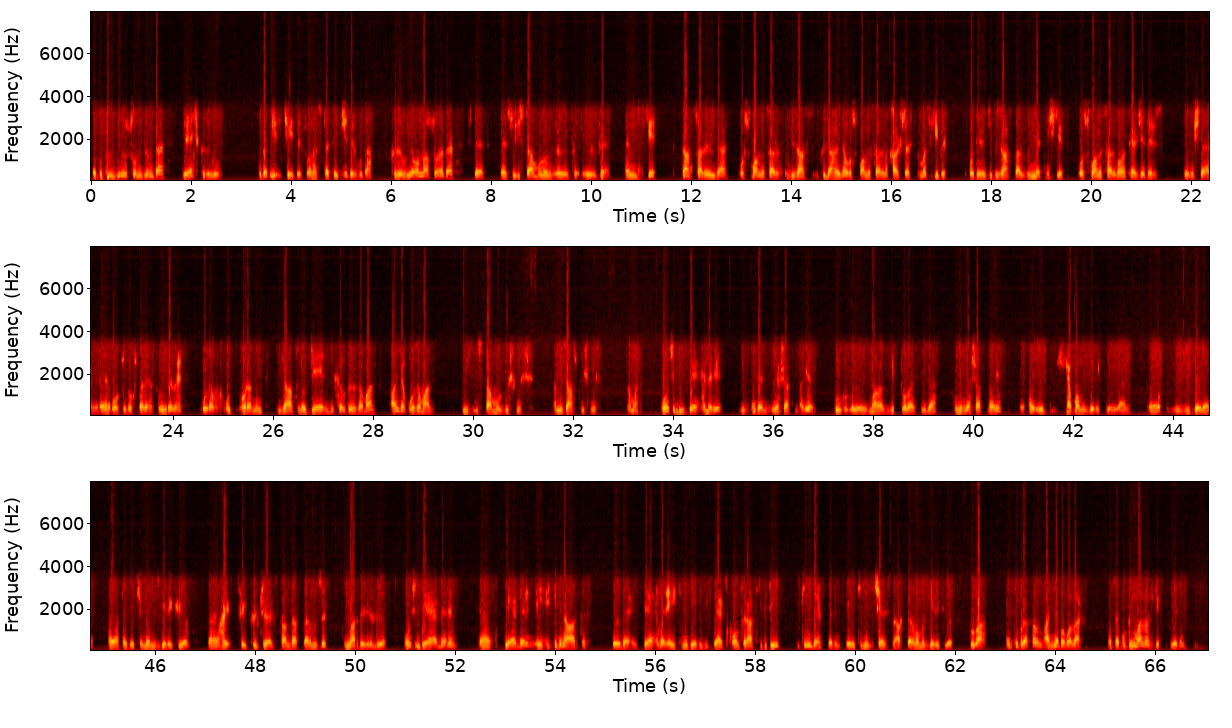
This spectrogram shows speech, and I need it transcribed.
E, bu duygunun sonucunda direnç kırılıyor. Bu da bir şeydir. Sonra stratejidir bu da. Kırılıyor. Ondan sonra da işte şu İstanbul'un e, e, e, Bizans sarığıyla Osmanlı sarığı, Bizans külahıyla Osmanlı sarığını karşılaştırması gibi. O derece Bizanslar zulmetmiş ki Osmanlı sarığını ona tercih ederiz demişler e, Ortodokslar en sonunda ve o da o, oranın Bizans'ın o değeri yıkıldığı zaman ancak o zaman biz İstanbul düşmüş. Yani Bizans düşmüş zaman. Onun için biz değerleri yeniden yaşatmayı bu e, Malazgirt dolayısıyla bunu yaşatmayı e, e, yapmamız gerekiyor yani. E, böyle hayata geçirmemiz gerekiyor. Yani şey, kültürel standartlarımızı bunlar belirliyor. Onun için değerlerin yani değerlerin eğitimine artık böyle değerler eğitimi diye bir ders konferans gibi değil bütün derslerin eğitimin içerisine aktarmamız gerekiyor. Bu eğitimi bırakalım anne babalar. Mesela bugün Malazgirt diyelim.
